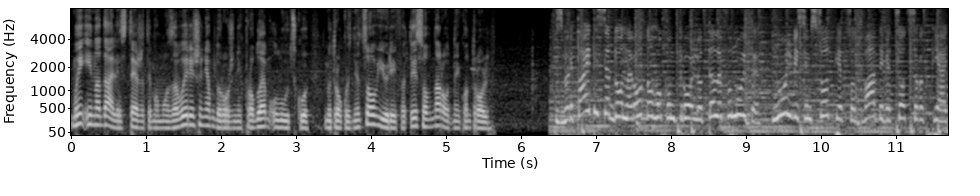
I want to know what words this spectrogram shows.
Ми і надалі стежитимемо за вирішенням дорожніх проблем у Луцьку. Дмитро Кузнєцов, Юрій Фетисов, Народний контроль. Звертайтеся до народного контролю. Телефонуйте 0800 502 945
